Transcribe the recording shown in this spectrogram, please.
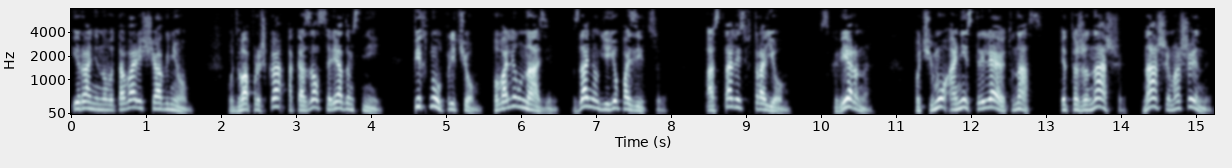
и раненого товарища огнем. В два прыжка оказался рядом с ней. Пихнул плечом, повалил на земь, занял ее позицию. Остались втроем. Скверно. Почему они стреляют в нас? Это же наши, наши машины.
